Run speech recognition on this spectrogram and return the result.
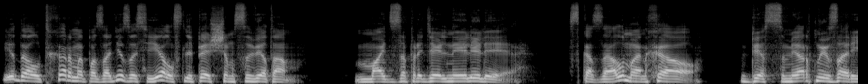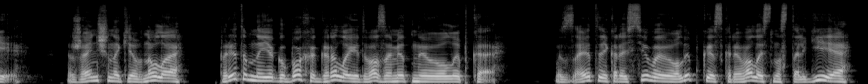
и Далтхармы позади засиял слепящим светом. «Мать запредельные лилии!» — сказал Манхао. «Бессмертный Зари!» Женщина кивнула, при этом на её губах играла едва заметная улыбка. За этой красивой улыбкой скрывалась ностальгия.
